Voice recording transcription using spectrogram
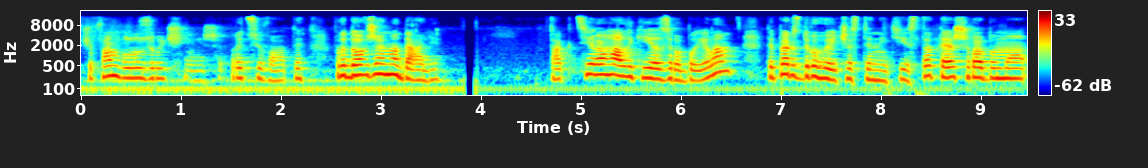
щоб вам було зручніше працювати. Продовжуємо далі. Так, ці рогалики я зробила. Тепер з другої частини тіста теж робимо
